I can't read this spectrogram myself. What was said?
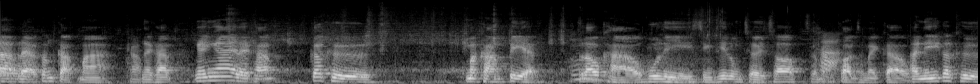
ลาบแล้วต้องกลับมาครับ นะครับ ง่ายๆเลยครับ ก็คือมะขามเปียกเหล้าขาวบุหรี่ สิ่งที่ลุงเชยชอบสมัยค่ะ ก่อนสมัยเก่า อันนี้ก็คือ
